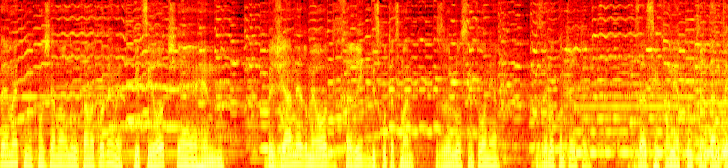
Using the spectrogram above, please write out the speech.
באמת, כמו שאמרנו בפעם הקודמת, יצירות שהן בז'אנר מאוד חריג בזכות עצמן. זו לא סימפוניה, זה לא קונצ'רטו, זה הסימפוניה קונצ'רטנטה.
